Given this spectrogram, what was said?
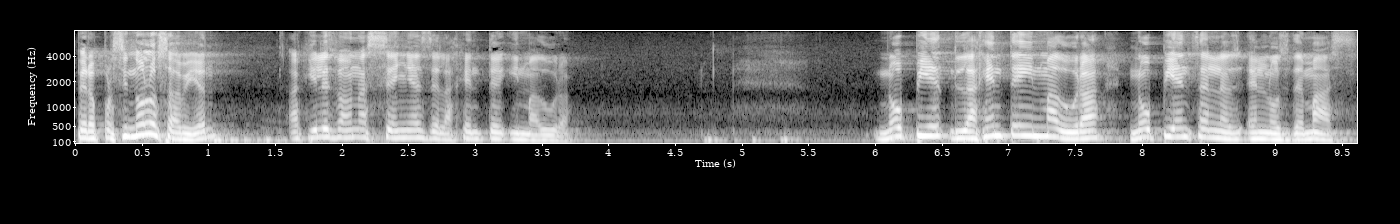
Pero por si no lo sabían, aquí les van unas señas de la gente inmadura. No, la gente inmadura no piensa en los, en los demás,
